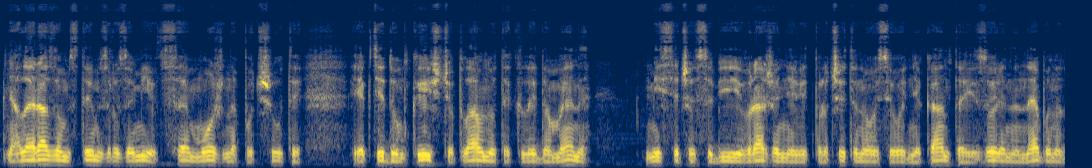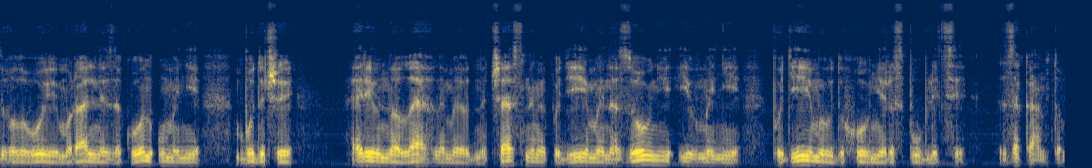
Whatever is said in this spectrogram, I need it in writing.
Але разом з тим зрозумів, це можна почути, як ті думки, що плавно текли до мене, містячи в собі і враження від прочитаного сьогодні канта і зоряне небо над головою, і моральний закон у мені, будучи рівнолеглими одночасними подіями назовні і в мені, подіями у Духовній Республіці за кантом.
